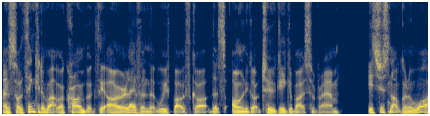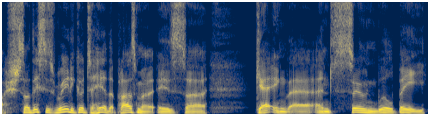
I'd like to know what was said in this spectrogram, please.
And so thinking about my Chromebook, the R11 that we've both got, that's only got two gigabytes of RAM, it's just not going to wash. So this is really good to hear that Plasma is uh, getting there and soon will be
